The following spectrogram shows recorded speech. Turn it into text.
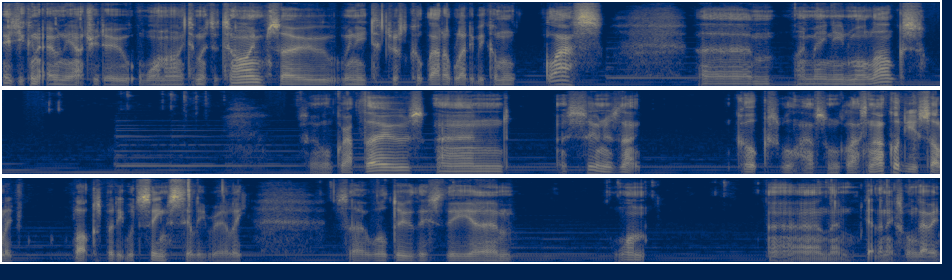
is you can only actually do one item at a time. So we need to just cook that up, let it become glass. Um, I may need more logs. So we'll grab those and as soon as that cooks we'll have some glass. Now I could use solid blocks, but it would seem silly really. So we'll do this the um, one and then get the next one going.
